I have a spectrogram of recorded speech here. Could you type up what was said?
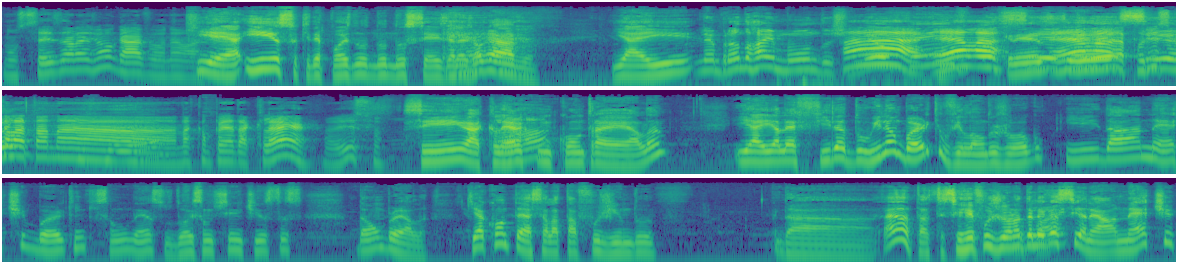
No 6 ela é jogável, né? Que é isso, que depois no, no, no 6 ela é jogável. E aí. Lembrando Raimundos. Ah, Meu bem, ela, Cresceu. ela, é por isso que ela tá na, na campanha da Claire, é isso? Sim, a Claire encontra ela. E aí ela é filha do William Burke, o vilão do jogo, e da Annette Birkin, que são, né, os dois são cientistas da Umbrella. O que acontece? Ela tá fugindo da. É, ela tá, se refugiou na delegacia, né? A Annette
